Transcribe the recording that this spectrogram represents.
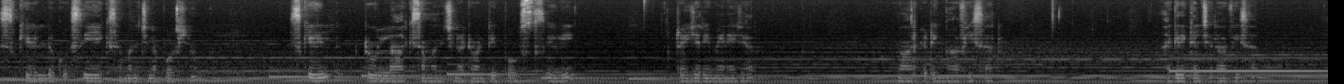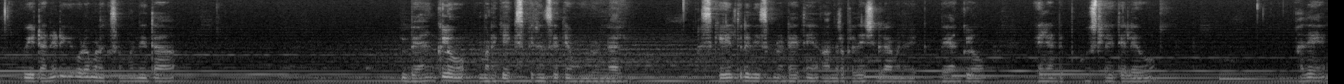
స్కేల్ సిఏకి సంబంధించిన పోస్టులు. స్కేల్ టు లాకి సంబంధించినటువంటి పోస్ట్స్ ఇవి. Treasury manager marketing officer agriculture officer. వీటన్నిటికీ కూడా మనకు సంబంధిత బ్యాంక్లో మనకి ఎక్స్పీరియన్స్ అయితే ఉండి ఉండాలి. స్కేల్ త్రీ తీసుకున్నట్టయితే ఆంధ్రప్రదేశ్ గ్రామీణ బ్యాంకులో ఎలాంటి పోస్టులు అయితే లేవు. అదే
